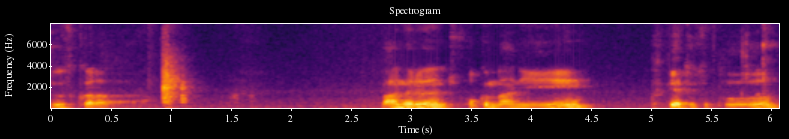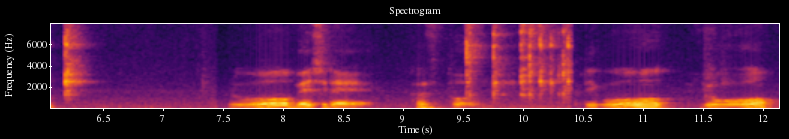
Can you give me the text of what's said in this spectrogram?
2숟가락 마늘은 조금 많이 크게 2스푼 그리고 매실액 1스푼 그리고 요거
